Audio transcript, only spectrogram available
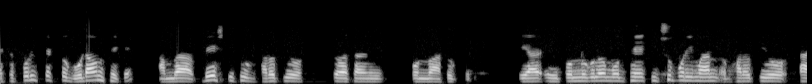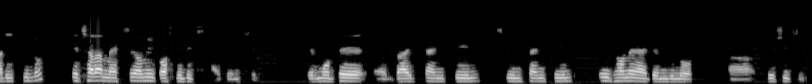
একটা পরিত্যক্ত গোডাউন থেকে আমরা বেশ কিছু ভারতীয় চোরাচালানি পণ্য আটক করি। এই পণ্যগুলোর মধ্যে কিছু পরিমাণ ভারতীয় শাড়ি ছিল, এছাড়া ম্যাক্সিমামই কসমেটিক্স আইটেম ছিল। এর মধ্যে bright shine cream skin shine cream এই ধরনের আইটেমগুলো বেশি ছিল।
